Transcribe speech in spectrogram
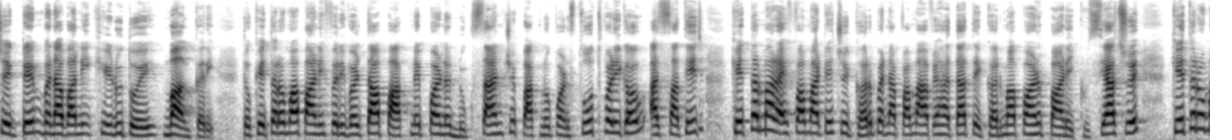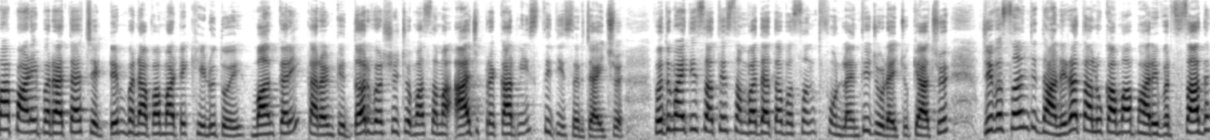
ચેકડેમ બનાવવાની ખેડૂતોએ માંગ કરી. તો ખેતરોમાં પાણી ફરી વળતા પાકને પણ નુકસાન છે. પાકનો પણ સોત વળી ગયો. આ સાથે જ ખેતરમાં રહેવા માટે જે ઘર બનાવવામાં આવ્યા હતા તે ઘરમાં પણ પાણી ઘૂસ્યા છે. ખેતરોમાં પાણી ભરાતા ચેકડેમ બનાવવા માટે ખેડૂતોએ માંગ કરી, કારણ કે દર વર્ષે ચોમાસામાં આ જ પ્રકારની સ્થિતિ સર્જાય છે. વધુ માહિતી સાથે સંવાદદાતા વસંત ફોનલાઈનથી જોડાઈ ચૂક્યા છે. જે વસંત, ધાનેરા તાલુકામાં ભારે વરસાદ.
